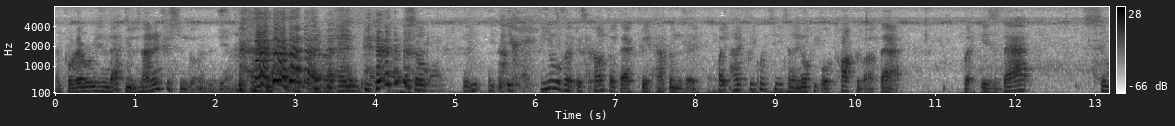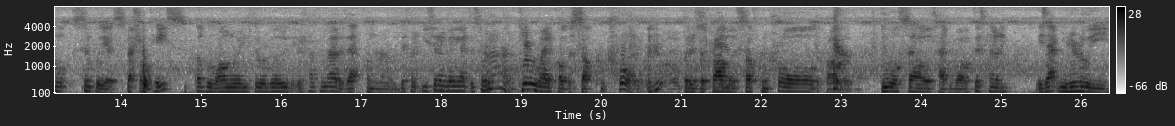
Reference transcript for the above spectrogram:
And for whatever reason, that dude's not interested in going to the gym. and so it, it, it feels like this conflict actually happens at quite high frequencies, and I know people have talked about that. But is that sim- simply a special case of the long range durability that you're talking about? Is that fundamentally different? You see what I'm getting at? This sort of, ah. here we might have called this self control, mm-hmm. but is the problem of self control, the problem of dual selves, hyperbolic discounting, is that merely,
